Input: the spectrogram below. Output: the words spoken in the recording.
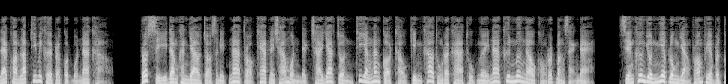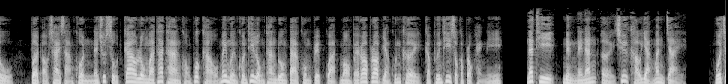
และความลับที่ไม่เคยปรากฏบนหน้าข่าวรถสีดำคันยาวจอดสนิทหน้าตรอกแคบในเช้ามนเด็กชายยากจนที่ยังนั่งกอดเข่ากินข้าวถุงราคาถูกเงยหน้าขึ้นเมื่อเงาของรถบังแสงแดด เสียงเครื่องยนต์เงียบลงอย่างพร้อมเพรียงประตู เปิดออกชายสามคนในชุดสูทก้าวลงมาท่าทางของพวกเขาไม่เหมือนคนที่หลงทางดวงตาคมกริบกวาดมองไปรอบๆ อย่างคุ้นเคยกับพื้นที่สกปรกแห่งนี้ นาทีหนึ่งในนั้นเอ่ยชื่อเขาอย่างมั่นใจ หัวใจ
